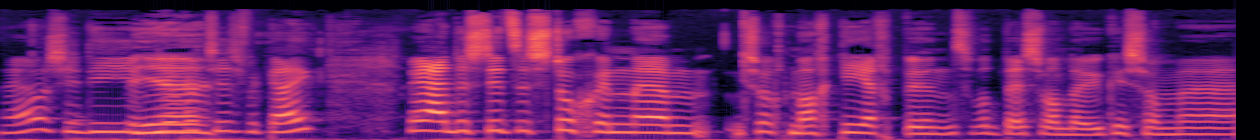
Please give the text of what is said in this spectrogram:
als je die yeah. bekijkt. Maar ja, dus dit is toch een um, soort markeerpunt, wat best wel leuk is om, uh,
